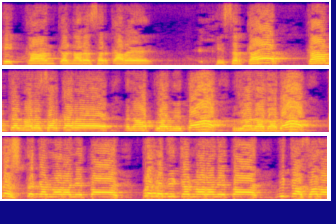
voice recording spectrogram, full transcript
हे काम करणारं सरकार आहे. हे सरकार काम करणारं सरकार आहे. आणि आपला नेता राणा दादा कष्ट करणारा नेता आहे प्रगती करणारा नेता आहे विकासाला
